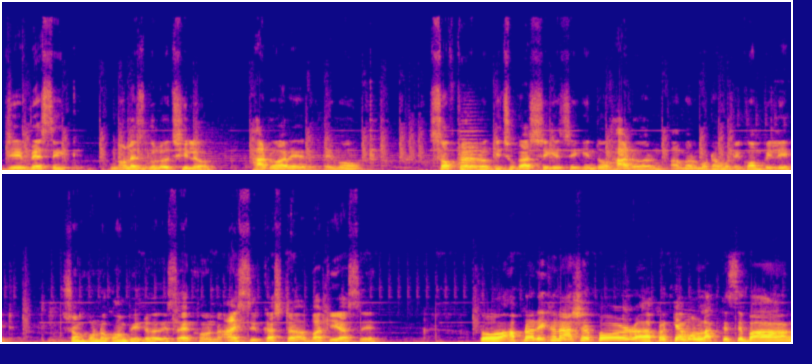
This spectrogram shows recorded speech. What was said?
যে বেসিক নলেজগুলো ছিল হার্ডওয়্যারের এবং সফটওয়্যারেরও কিছু কাজ শিখেছি, কিন্তু হার্ডওয়্যার আমার মোটামুটি কমপ্লিট সম্পূর্ণ কমপ্লিট হয়ে গেছে। এখন আইসির কাজটা বাকি আছে। তো আপনার এখানে আসার পর আপনার কেমন লাগতেছে বা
